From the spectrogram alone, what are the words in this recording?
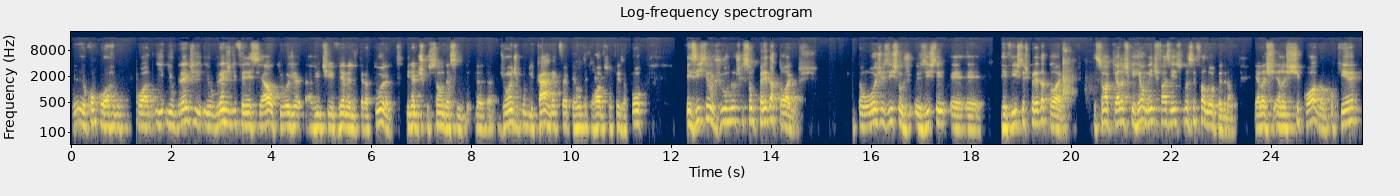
Eu concordo. concordo. E, e, o grande, e o grande diferencial que hoje a gente vê na literatura e na discussão desse, da, de onde publicar, né, que foi a pergunta que o Robson fez há pouco, existem os jornais que são predatórios. Então, hoje existem, existem é, é, revistas predatórias, que são aquelas que realmente fazem isso que você falou, Pedrão. Elas, elas te cobram porque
